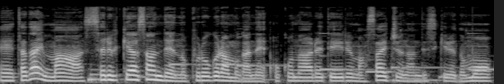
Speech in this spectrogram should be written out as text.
えー、ただいまセルフケアサンデーのプログラムがね行われている真っ最中なんですけれども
